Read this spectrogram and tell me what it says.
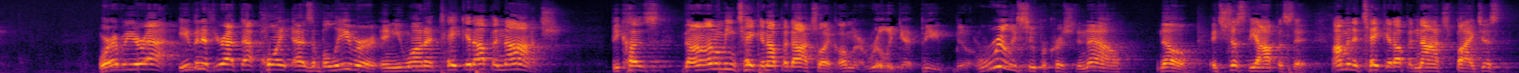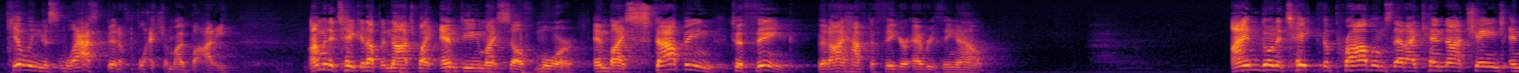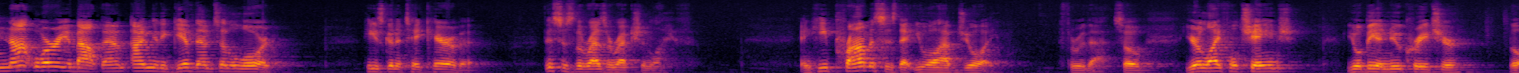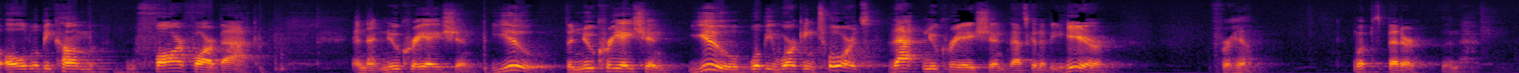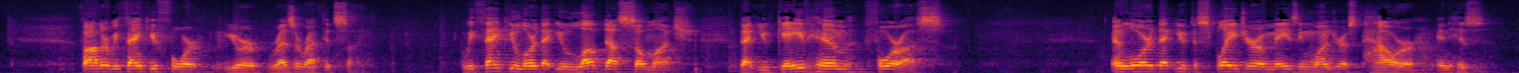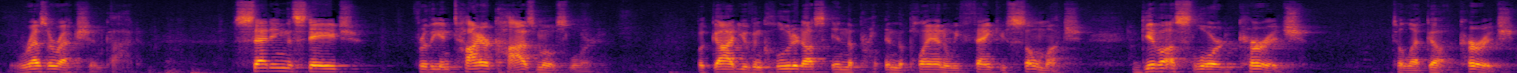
Wherever you're at, even if you're at that point as a believer and you want to take it up a notch, because I don't mean taking up a notch like I'm going to really get be really super Christian now. No, it's just the opposite. I'm going to take it up a notch by just killing this last bit of flesh in my body. I'm going to take it up a notch by emptying myself more and by stopping to think that I have to figure everything out. I'm going to take the problems that I cannot change and not worry about them. I'm going to give them to the Lord. He's going to take care of it. This is the resurrection life. And He promises that you will have joy through that. So your life will change. You'll be a new creature. The old will become far, far back. And that new creation, you, the new creation, you will be working towards that new creation that's going to be here for Him. What's better than that? Father, we thank you for your resurrected Son. We thank you, Lord, that you loved us so much, that you gave him for us. And Lord, that you displayed your amazing, wondrous power in his resurrection, God, setting the stage for the entire cosmos, Lord. But God, you've included us in the, in the plan, and we thank you so much. Give us, Lord, courage to let go, courage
